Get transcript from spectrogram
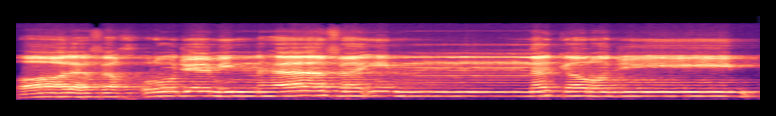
قال فاخرج منها فإنك رجيم.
